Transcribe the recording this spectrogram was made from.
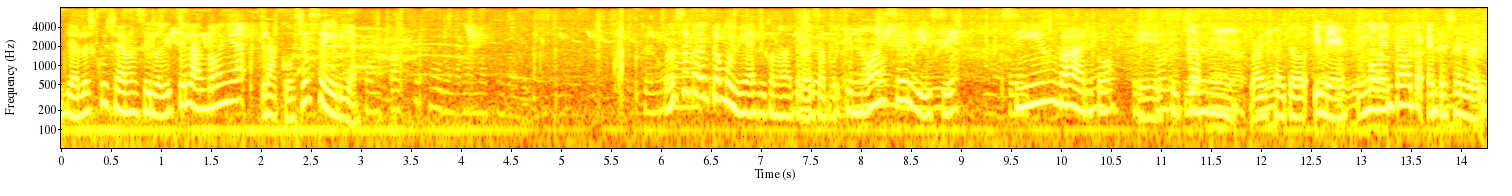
Ya lo escucharon, si lo dice la doña, la cosa es seria. Uno se conecta muy bien aquí con la naturaleza porque no hay servicio. Sin embargo, eh, si tienen wifi y todo. Y miren, de un momento a otro empezó a llover.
